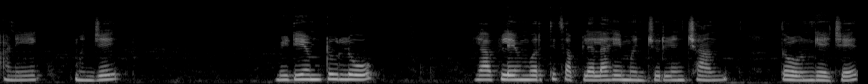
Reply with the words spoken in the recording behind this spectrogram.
आणि एक म्हणजे मीडियम टू लो ह्या फ्लेमवरतीच आपल्याला हे मंचुरियन छान तळून घ्यायचे आहेत.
